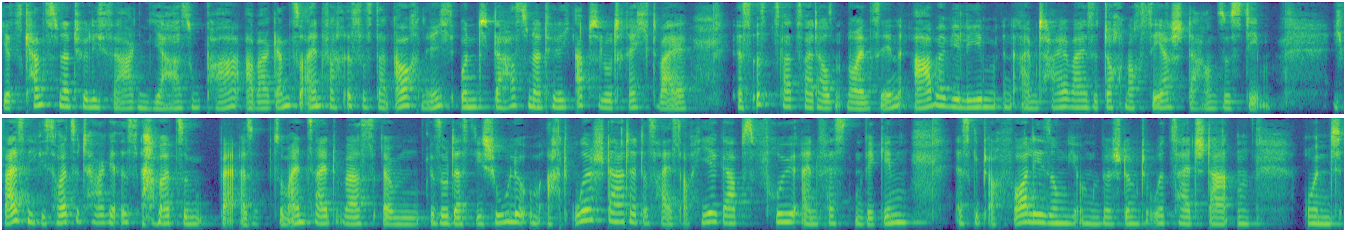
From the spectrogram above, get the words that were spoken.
Jetzt kannst du natürlich sagen, ja, super, aber ganz so einfach ist es dann auch nicht. Und da hast du natürlich absolut recht, weil es ist zwar 2019, aber wir leben in einem teilweise doch noch sehr starren System. Ich weiß nicht, wie es heutzutage ist, aber zum, also zu meiner Zeit war es ähm, so, dass die Schule um 8 Uhr startet. Das heißt, auch hier gab es früh einen festen Beginn. Es gibt auch Vorlesungen, die um eine bestimmte Uhrzeit starten. Und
